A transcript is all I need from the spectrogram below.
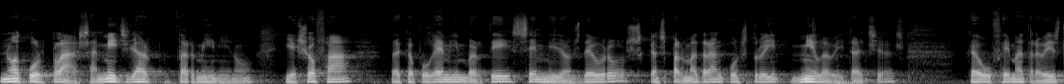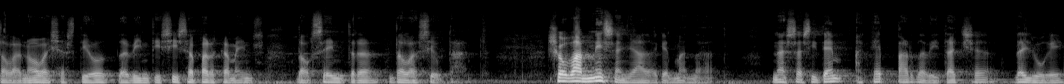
no a curt plaç, a mig llarg termini, no? i això fa de que puguem invertir 100 milions d'euros que ens permetran construir 1.000 habitatges que ho fem a través de la nova gestió de 26 aparcaments del centre de la ciutat. Això va més enllà d'aquest mandat. Necessitem aquest parc d'habitatge de lloguer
